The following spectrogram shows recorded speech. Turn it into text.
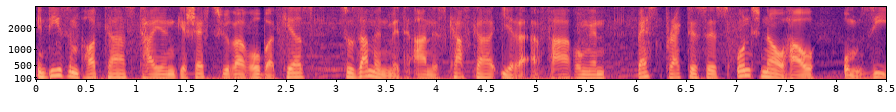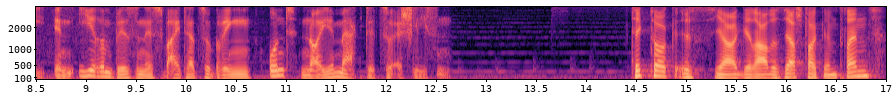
In diesem Podcast teilen Geschäftsführer Robert Kirs zusammen mit Anis Kafka ihre Erfahrungen, Best Practices und Know-how, um sie in ihrem Business weiterzubringen und neue Märkte zu erschließen. TikTok ist ja gerade sehr stark im Trend.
